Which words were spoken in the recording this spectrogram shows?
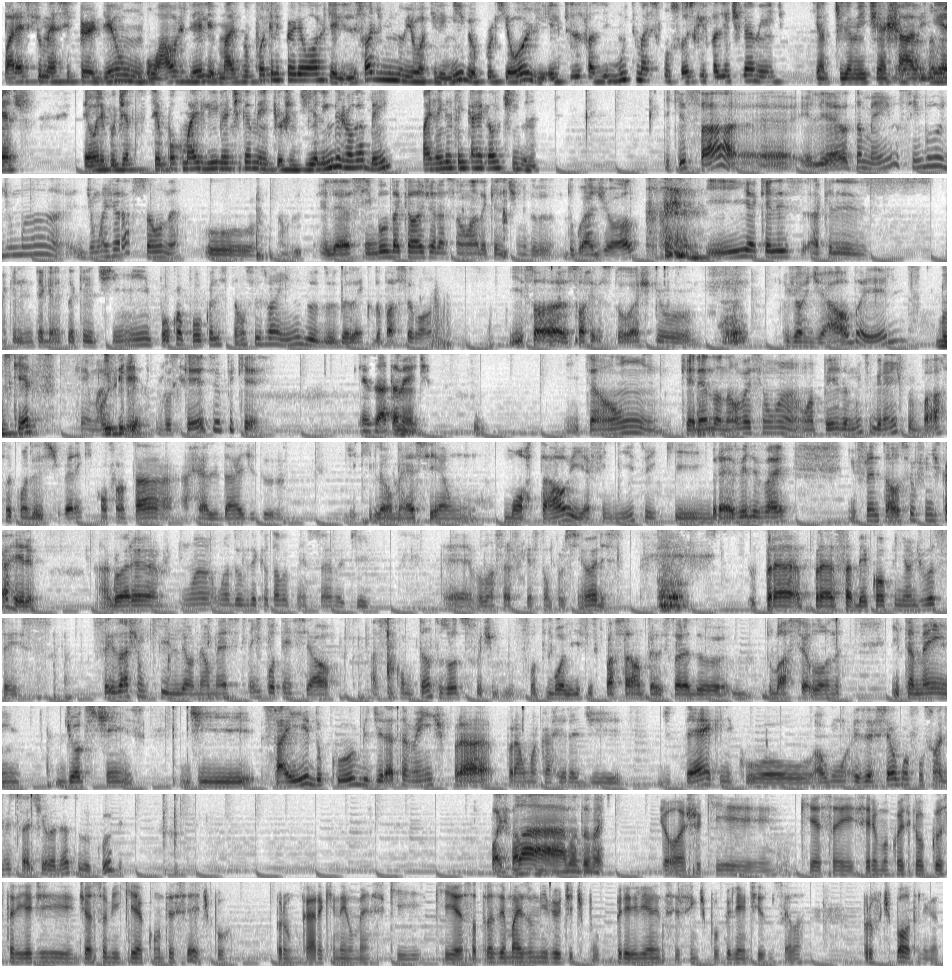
Parece que o Messi perdeu um, o auge dele, mas não foi que ele perdeu o auge dele, ele só diminuiu aquele nível porque hoje ele precisa fazer muito mais funções que ele fazia antigamente. Que antigamente tinha chave, tinha então ele podia ser um pouco mais livre antigamente. Hoje em dia ele ainda joga bem, mas ainda tem que carregar o time, né? E quiçá, é, ele é também o símbolo de uma, de uma geração, né? O, ele é símbolo daquela geração lá, daquele time do, do Guardiola. e aqueles, aqueles, aqueles integrantes daquele time, pouco a pouco, eles estão se esvaindo do, do, do elenco do Barcelona. E só, só restou, acho que o, Jordi Alba, ele. Busquets. Quem mais? E Piquet. Busquets e o Piquet. Exatamente. Então, querendo ou não, vai ser uma, uma perda muito grande para o Barça quando eles tiverem que confrontar a realidade do, de que Léo Messi é um mortal e é finito e que em breve ele vai enfrentar o seu fim de carreira. Agora, uma, uma dúvida que eu estava pensando aqui, é, vou lançar essa questão para os senhores, para saber qual a opinião de vocês. Vocês acham que Lionel Messi tem potencial, assim como tantos outros futebolistas que passaram pela história do, do Barcelona e também de outros times, de sair do clube diretamente para uma carreira de, de técnico ou algum, exercer alguma função administrativa dentro do clube? Pode falar, Mantovani. Eu acho que, que essa aí seria uma coisa que eu gostaria de, de assumir que ia acontecer, tipo, pra um cara que nem o Messi, que, que ia só trazer mais um nível de, tipo, brilhância, assim, tipo, brilhantismo, sei lá, pro futebol, tá ligado?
